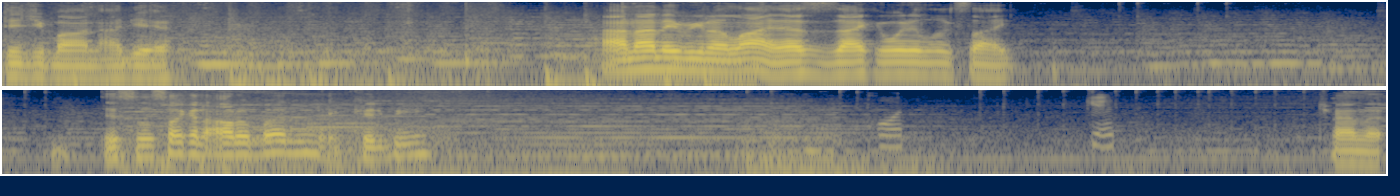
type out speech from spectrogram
Digimon idea. I'm not even gonna lie, that's exactly what it looks like. This looks like an auto button, it could be. Trying to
